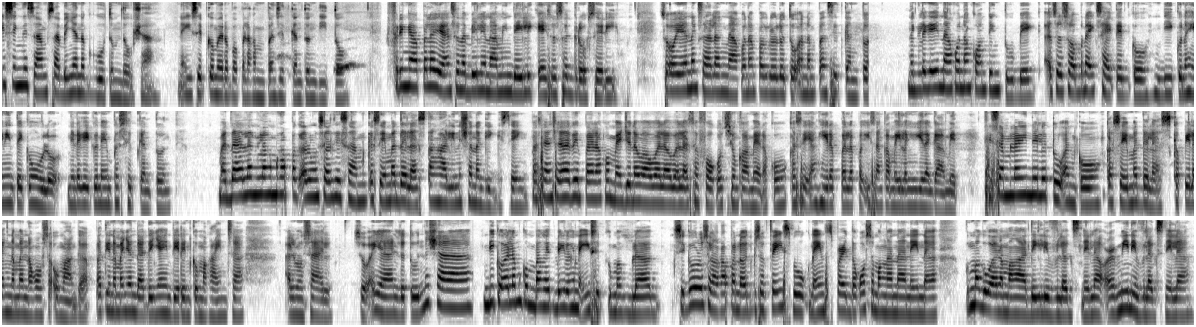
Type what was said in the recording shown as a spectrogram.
Ising ni Sam, sabi niya nagugutom daw siya. Naisip ko meron pa pala kami pansit canton dito. Free nga pala yan sa nabili naming daily queso sa grocery. So ayan, nagsalang na ako ng paglulutuan ng pansit canton. Naglagay na ako ng konting tubig at sa sobrang excited ko, hindi ko na hinintay kumulo, nilagay ko na yung pansit canton. Madalang lang makapag-almusal si Sam kasi madalas tanghali na siya nagigising. Pasensya na rin pala kung medyo nawawala-wala sa focus yung camera ko kasi ang hirap pala pag isang kamay lang yung ginagamit. Si Sam lang yung nilutuan ko kasi madalas kapilang naman ako sa umaga. Pati naman yung daddy niya hindi rin kumakain sa almusal. So ayan, luto na siya. Hindi ko alam kung bakit biglang naisip ko mag-vlog. Siguro sa kakapanood ko sa Facebook, na-inspired ako sa mga nanay na gumagawa ng mga daily vlogs nila or mini vlogs nila.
